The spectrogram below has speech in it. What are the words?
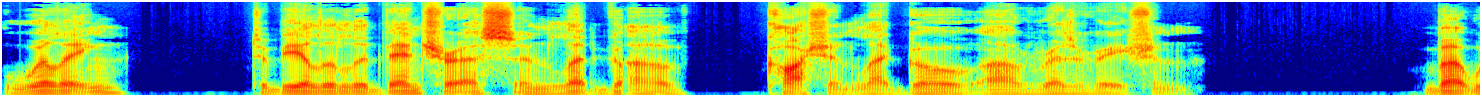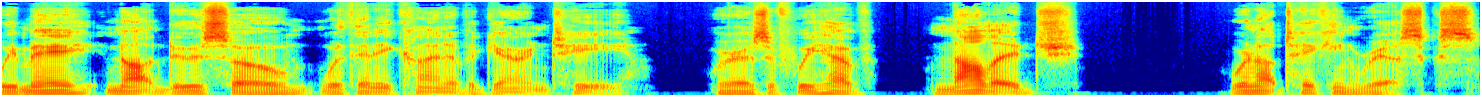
willing to be a little adventurous and let go of caution, let go of reservation. But we may not do so with any kind of a guarantee. Whereas if we have knowledge, we're not taking risks.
